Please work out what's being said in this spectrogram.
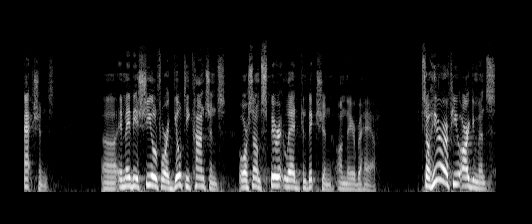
actions. Uh, it may be a shield for a guilty conscience or some spirit led conviction on their behalf. So, here are a few arguments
